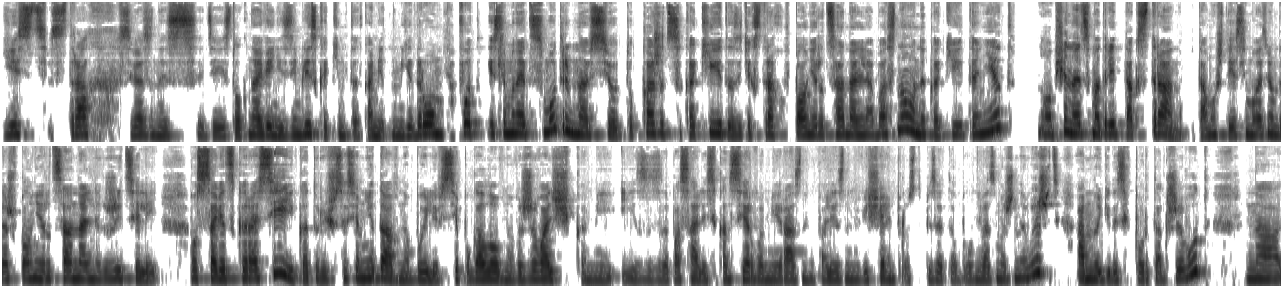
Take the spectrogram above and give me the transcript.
Есть страх, связанный с идеей столкновения Земли с каким-то кометным ядром. Вот если мы на это смотрим на все, то кажется, какие-то из этих страхов вполне рационально обоснованы, какие-то нет. Но вообще на это смотреть так странно, потому что если мы возьмем даже вполне рациональных жителей постсоветской России, которые еще совсем недавно были все поголовно выживальщиками и запасались консервами и разными полезными вещами, просто без этого было невозможно выжить, а многие до сих пор так живут на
